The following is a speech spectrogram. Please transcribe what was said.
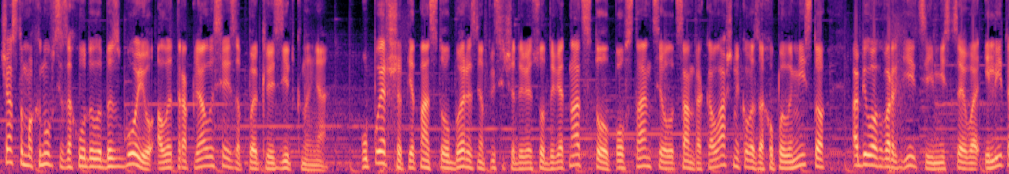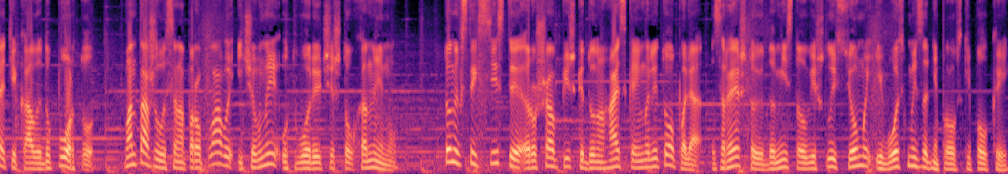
Часто махновці заходили без бою, але траплялися й запеклі зіткнення. Уперше, 15 березня 1919-го, повстанці Олександра Калашникова захопили місто, а білогвардійці і місцева еліта тікали до порту, вантажилися на пароплави і човни, утворюючи штовханину. Хто не встиг сісти, рушав пішки до Ногайська і Мелітополя. Зрештою, до міста увійшли 7 і 8 Задніпровські полки.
